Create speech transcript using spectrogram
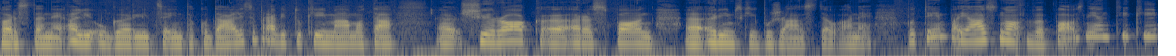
prstane ali ogrlice in tako dalje. Se pravi, tukaj imamo ta Eh, širok eh, razpon eh, rimskih božanstev. Potem pa jasno v pozni antiki,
